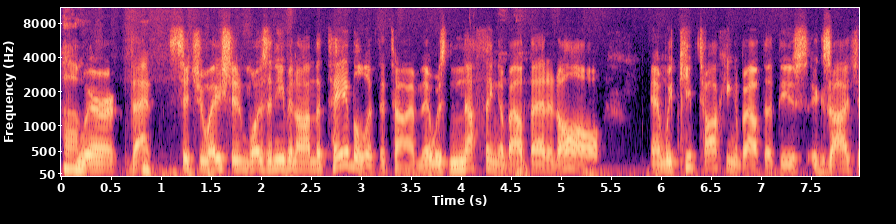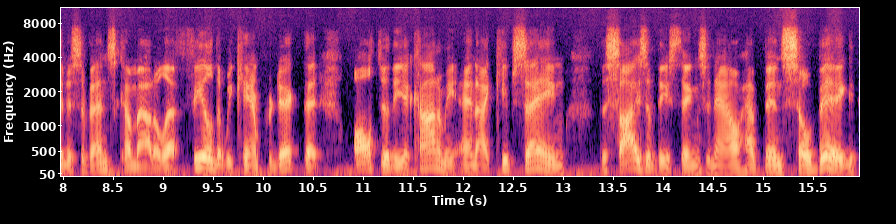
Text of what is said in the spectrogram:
Um, where that situation wasn't even on the table at the time. There was nothing about that at all. And we keep talking about that these exogenous events come out of left field that we can't predict that alter the economy. And I keep saying the size of these things now have been so big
